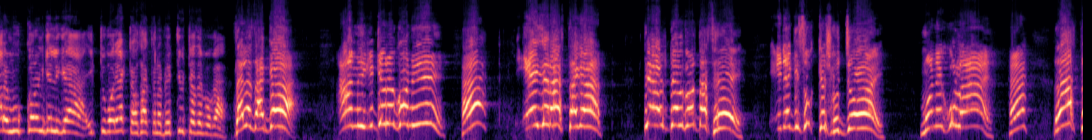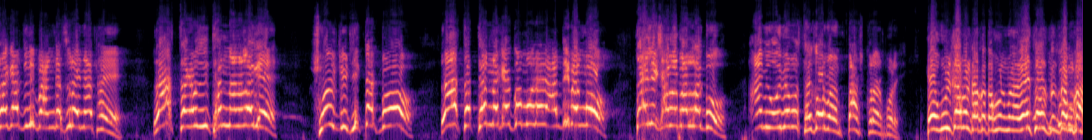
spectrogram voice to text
আরে মুখ করন কে লিগা একটু পরে একটাও থাকতো না ব্যক্তি উঠতে দেবো গা। তাহলে জাগা আমি কি কেন কোনি হ্যাঁ? এই যে রাস্তাঘাট তেল তেল করতেছে এটা কি চোখকে সহ্য হয়? মনে কুলায় হ্যাঁ? রাস্তাঘাট যদি বাঙ্গা চুরাই না থাকে রাস্তাঘাট যদি ঠান্ডা না লাগে শরীর কি ঠিক থাকব? রাস্তার ঠান্ডাকে কোমরের আড্ডি ভাঙবো? তাইলে আমার ভালো লাগবো। আমি ওই ব্যবস্থায় করবাম পাস করার পরে। এ উল্টা পাল্টা কথা শুনব না এই চল চল, দমকা।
